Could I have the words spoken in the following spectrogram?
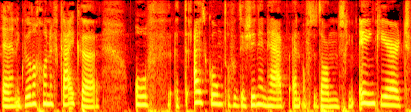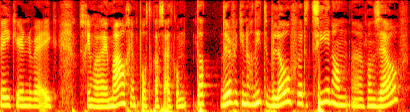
En ik wil nog gewoon even kijken of het uitkomt, of ik er zin in heb. En of het dan misschien één keer, twee keer in de week, misschien wel helemaal geen podcast uitkomt. Dat durf ik je nog niet te beloven. Dat zie je dan uh, vanzelf.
